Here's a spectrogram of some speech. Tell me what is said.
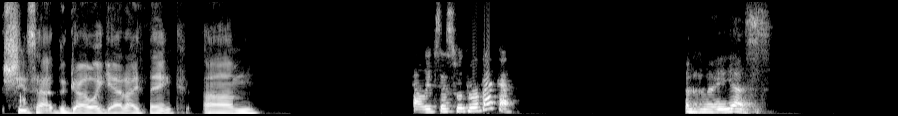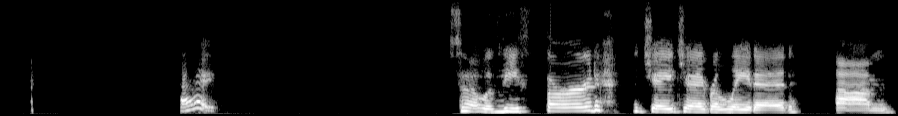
She's had to go again, I think. Um, That leaves us with Rebecca. Uh, yes. Okay. So the third JJ related um,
